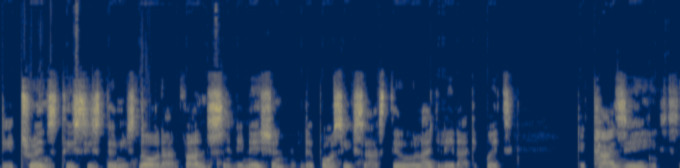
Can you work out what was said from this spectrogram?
the train system is not advanced in the nation. The buses are still largely inadequate. The taxis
